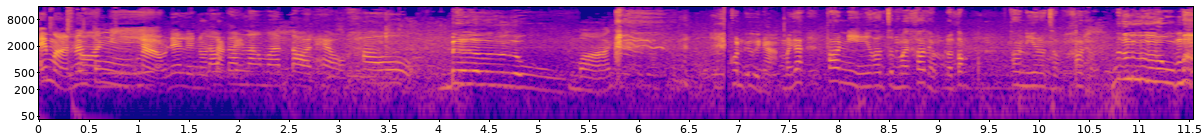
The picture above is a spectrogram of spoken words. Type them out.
ไอหมานั่นตต้ออนงนี้หนาวแน่เลยนอนเราตากแดดกำลังมาต่อแถวเข้าบลูมาร์คนอื่นอะ มันก็ตอนนี้เราจะมาเข้าแถวเราต้องตอนนี้เราจะมาเข้าแถวบลูมา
